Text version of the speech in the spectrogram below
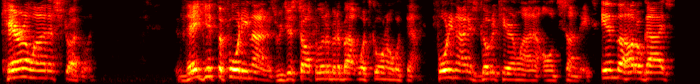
Carolina struggling. They get the 49ers. We just talked a little bit about what's going on with them. 49ers go to Carolina on Sunday. It's in the huddle, guys.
